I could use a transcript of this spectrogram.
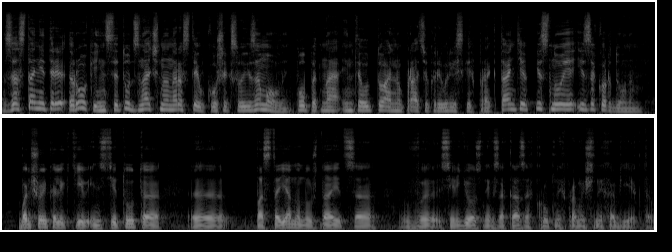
За останні три роки інститут значно наростив кошик своїх замовлень. Попит на інтелектуальну працю криворізьких проєктантів існує і за кордоном. Большой коллектив института э, постоянно нуждается в серьезных заказах крупных промышленных объектов.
